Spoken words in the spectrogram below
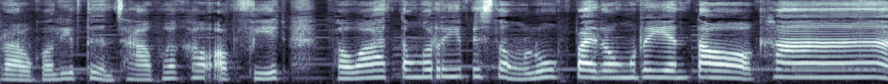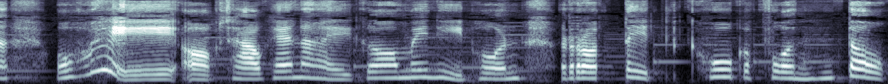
เราก็รีบตื่นเช้าเพื่อเข้าออฟฟิศ เพราะว่าต้องรีบไปส่งลูกไปโรงเรียนต่อค่ะ โอ้ย ออกเช้าแค่ไหนก็ไม่หนีพ้น รถติดคู่กับฝนตก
